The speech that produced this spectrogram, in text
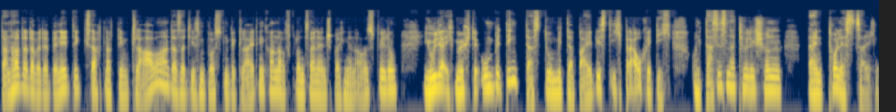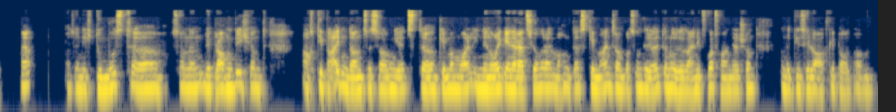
dann hat er aber der Benedikt gesagt, nachdem klar war, dass er diesen Posten begleiten kann aufgrund seiner entsprechenden Ausbildung, Julia, ich möchte unbedingt, dass du mit dabei bist. Ich brauche dich. Und das ist natürlich schon ein tolles Zeichen. Ja, also nicht du musst, äh, sondern wir brauchen dich und auch die beiden dann zu sagen, jetzt äh, gehen wir mal in eine neue Generation rein, machen das gemeinsam, was unsere Eltern oder deine Vorfahren ja schon an der Gisela aufgebaut haben.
